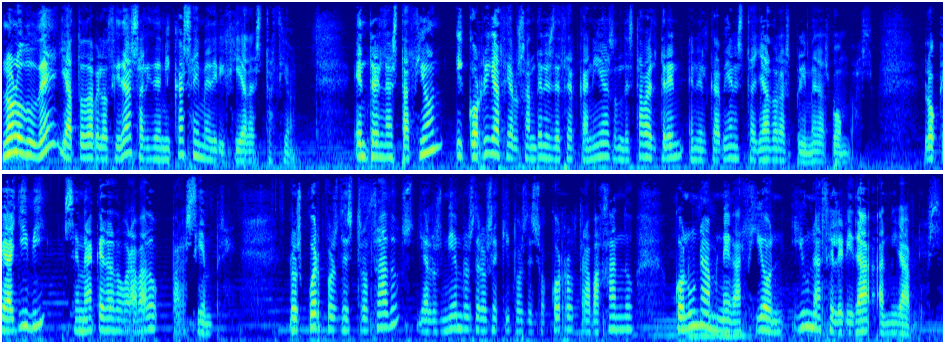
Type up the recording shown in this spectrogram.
No lo dudé y a toda velocidad salí de mi casa y me dirigí a la estación. Entré en la estación y corrí hacia los andenes de cercanías donde estaba el tren en el que habían estallado las primeras bombas. Lo que allí vi se me ha quedado grabado para siempre los cuerpos destrozados y a los miembros de los equipos de socorro trabajando con una abnegación y una celeridad admirables.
